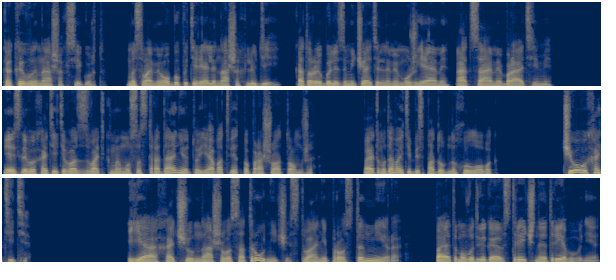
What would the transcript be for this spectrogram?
Как и вы наших, Сигурд. Мы с вами оба потеряли наших людей, которые были замечательными мужьями, отцами, братьями. Если вы хотите вас звать к моему состраданию, то я в ответ попрошу о том же. Поэтому давайте без подобных уловок. Чего вы хотите? Я хочу нашего сотрудничества, а не просто мира. Поэтому выдвигаю встречные требования.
